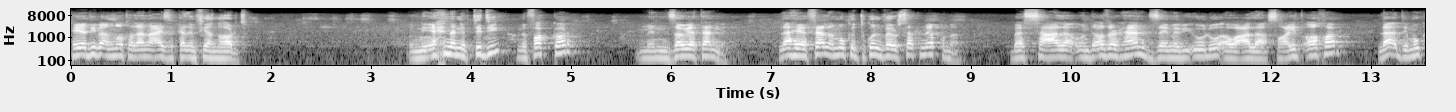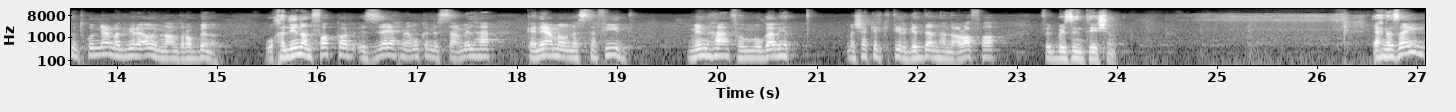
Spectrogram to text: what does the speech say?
هي دي بقى النقطة اللي أنا عايز أتكلم فيها النهارده. إن إحنا نبتدي نفكر من زاوية تانية. لا هي فعلا ممكن تكون الفيروسات نقمة بس على on the other hand زي ما بيقولوا أو على صعيد آخر لا دي ممكن تكون نعمة كبيرة قوي من عند ربنا. وخلينا نفكر إزاي إحنا ممكن نستعملها كنعمة ونستفيد منها في مواجهة مشاكل كتير جدا هنعرفها في ال presentation إحنا زي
